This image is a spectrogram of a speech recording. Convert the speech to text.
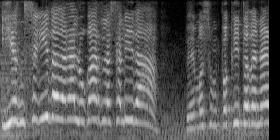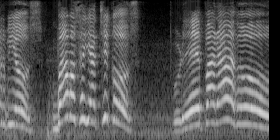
Y enseguida dará lugar la salida. Vemos un poquito de nervios. ¡Vamos allá, chicos! ¡Preparados!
